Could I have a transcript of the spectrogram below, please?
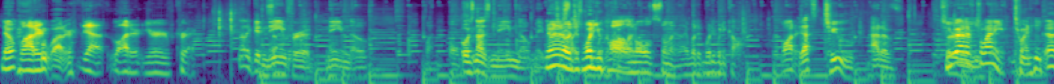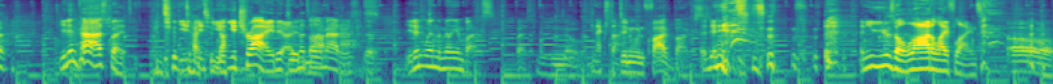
No, water. Water. yeah, water. You're correct. It's Not a good name for a name though. What? Old Oh, it's not his name though. Maybe. No, it's no, no. like Just what do you they call it. an old snowman? Like, what, what, do- what do you call it? Water. That's two out of two out of twenty. Twenty. Uh, you didn't pass, but I did, you, I you, did you, not. you tried. Yeah, did and that's all that not matters. pass. You didn't win the million bucks, but no. next time. Didn't win five bucks. I didn't- and you used a lot of lifelines, oh,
